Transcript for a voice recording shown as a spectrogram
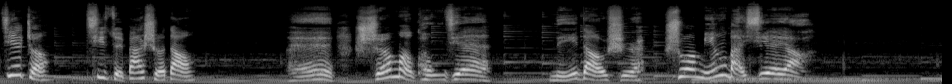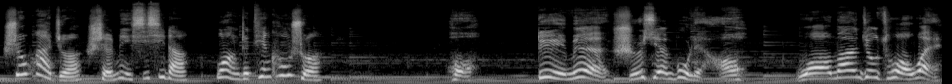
接着七嘴八舌道：“哎，什么空间？你倒是说明白些呀！”说话者神秘兮兮的望着天空说：“嚯，地面实现不了，我们就错位，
